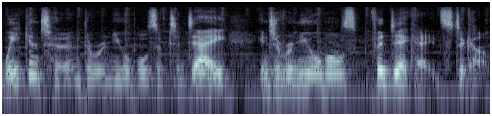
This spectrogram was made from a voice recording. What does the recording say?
we can turn the renewables of today into renewables for decades to come.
